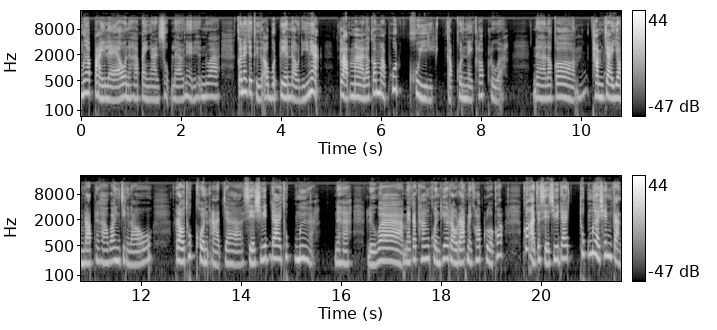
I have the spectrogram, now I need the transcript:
เมื่อไปแล้วนะคะไปงานศพแล้วเนี่ยดิฉันว่าก็น่าจะถือเอาบทเรียนเหล่านี้เนี่ยกลับมาแล้วก็มาพูดคุยกับคนในครอบครัวนะแล้วก็ทำใจยอมรับนะคะว่าจริงๆแล้วเราทุกคนอาจจะเสียชีวิตได้ทุกเมื่อ นะคะหรือว่าแม้กระทั่งคนที่เรารักในครอบครัวก็ก็อาจจะเสียชีวิตได้ทุกเมื่อเช่นกัน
